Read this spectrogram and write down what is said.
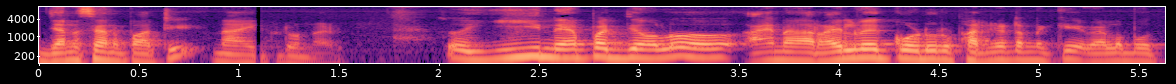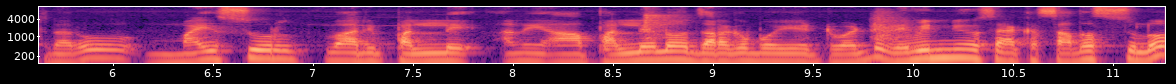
జనసేన పార్టీ నాయకుడు ఉన్నాడు. సో ఈ నేపథ్యంలో ఆయన రైల్వే కోడూరు పర్యటనకి వెళ్ళబోతున్నారు. మైసూర్ వారి పల్లె అని ఆ పల్లెలో జరగబోయేటువంటి రెవెన్యూ శాఖ సదస్సులో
